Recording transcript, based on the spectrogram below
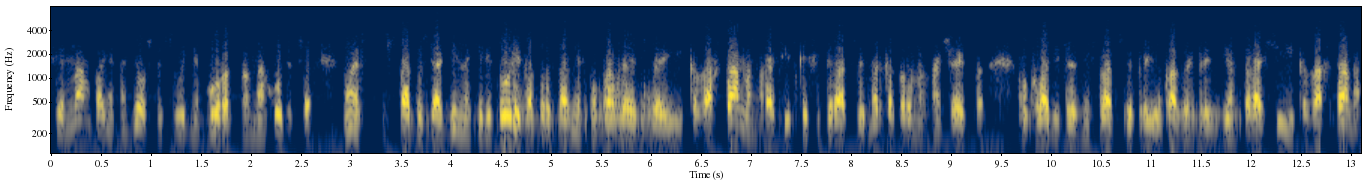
всем нам, понятное дело, что сегодня город находится ну, в статусе отдельной территории, которая совместно управляется и Казахстаном, Российской Федерацией, мэр, который назначается руководитель администрации при указывании президента России и Казахстана.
